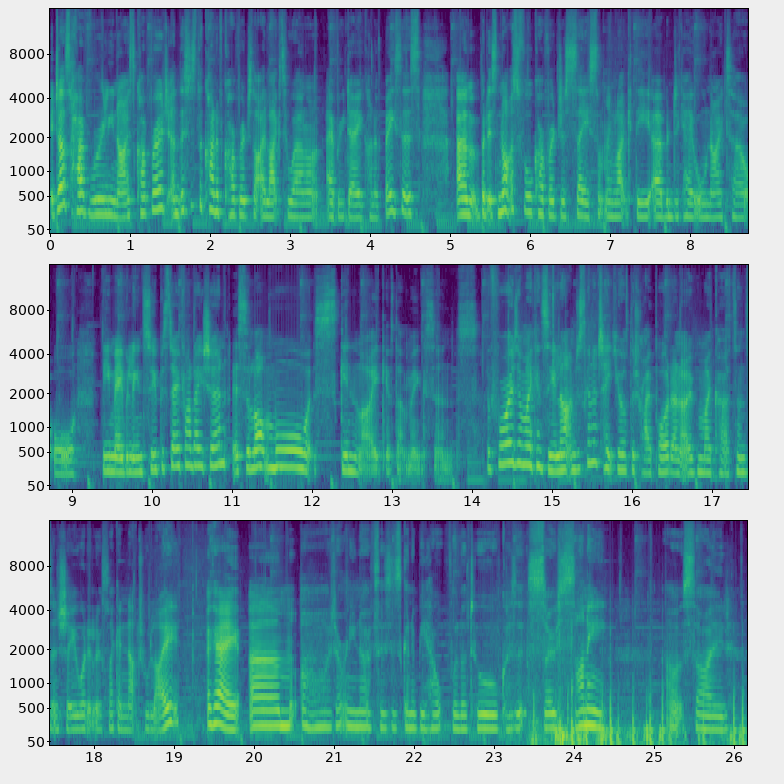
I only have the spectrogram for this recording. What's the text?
it does have really nice coverage and this is the kind of coverage that I like to wear on an everyday kind of basis um, but it's not as full coverage as say something like the Urban Decay All Nighter or the Maybelline Superstay foundation. It's a lot more skin-like if that makes sense. Before I do my concealer I'm just going to take you off the tripod and open my curtains and show you what it looks like in natural light. Okay, um, oh I don't really know if this is going to be helpful at all because it's so sunny outside.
